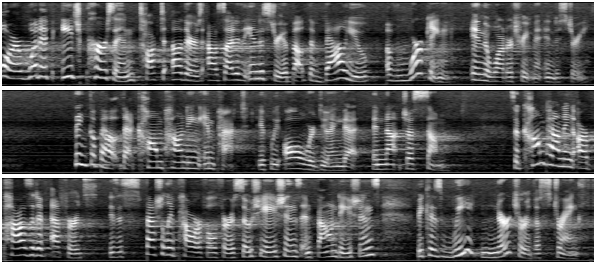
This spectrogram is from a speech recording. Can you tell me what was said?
Or what if each person talked to others outside of the industry about the value of working in the water treatment industry? Think about that compounding impact if we all were doing that and not just some. So, compounding our positive efforts is especially powerful for associations and foundations because we nurture the strength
